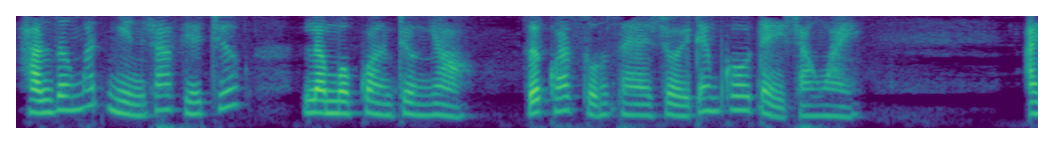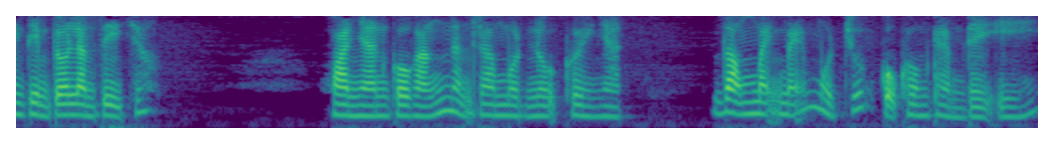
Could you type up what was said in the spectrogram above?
Hắn dâng mắt nhìn ra phía trước là một quảng trường nhỏ, rớt khoát xuống xe rồi đem cô đẩy ra ngoài. Anh tìm tôi làm gì chứ? Hoàn nhàn cố gắng nặn ra một nụ cười nhạt, giọng mạnh mẽ một chút cũng không thèm để ý.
